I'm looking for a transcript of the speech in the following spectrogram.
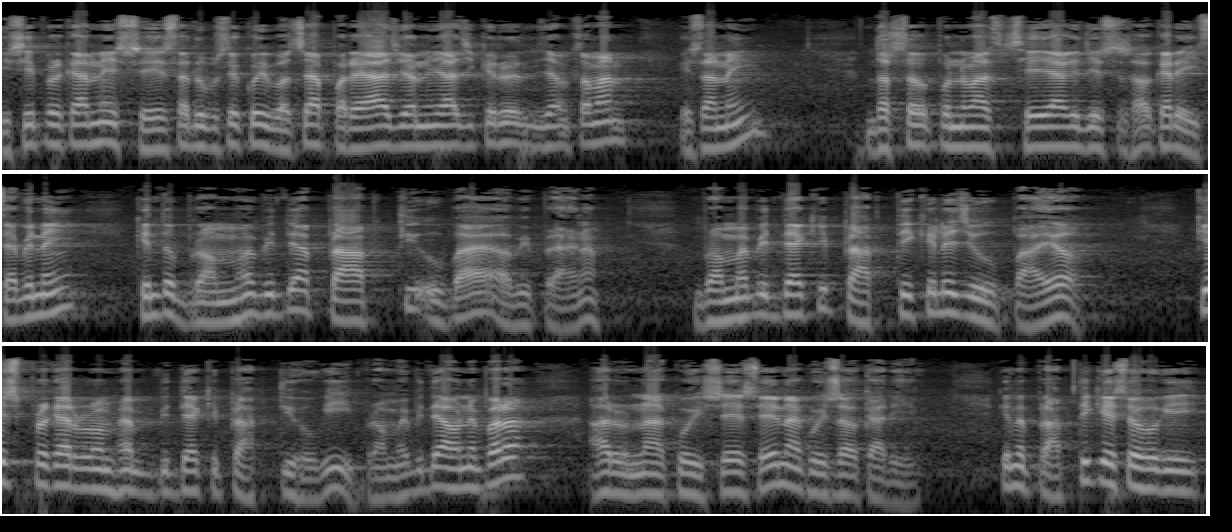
इसी प्रकार ने शेष रूप से कोई बचा प्रयाज अनुयाज के समान, ऐसा नहीं। दस पूर्णमास छह याग जैसे सह करे ऐसा भी नहीं। किंतु ब्रह्म विद्या प्राप्ति उपाय अभिप्रायण। ब्रह्म विद्या की प्राप्ति के लिए जो उपाय, किस प्रकार ब्रह्म विद्या की प्राप्ति होगी? ब्रह्म विद्या होने पर और ना कोई शेष है, ना कोई सहकारी। किंतु प्राप्ति कैसे होगी?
